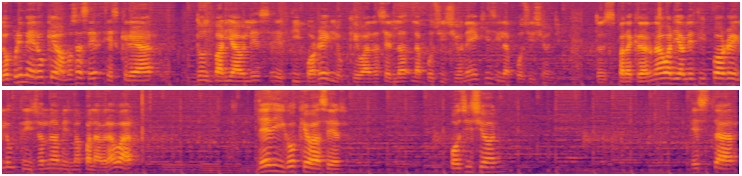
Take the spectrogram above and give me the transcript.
Lo primero que vamos a hacer es crear dos variables eh, tipo arreglo, que van a ser la, posición X y la posición Y. Entonces, para crear una variable tipo arreglo, utilizo la misma palabra var. Le digo que va a ser posición estar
